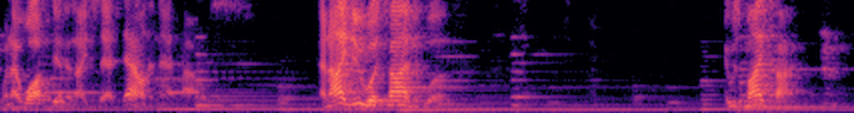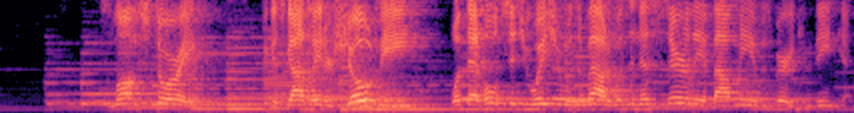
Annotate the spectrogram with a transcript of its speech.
when I walked in and I sat down in that house. And I knew what time it was. It was my time. It's a long story because God later showed me what that whole situation was about. It wasn't necessarily about me, it was very convenient.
